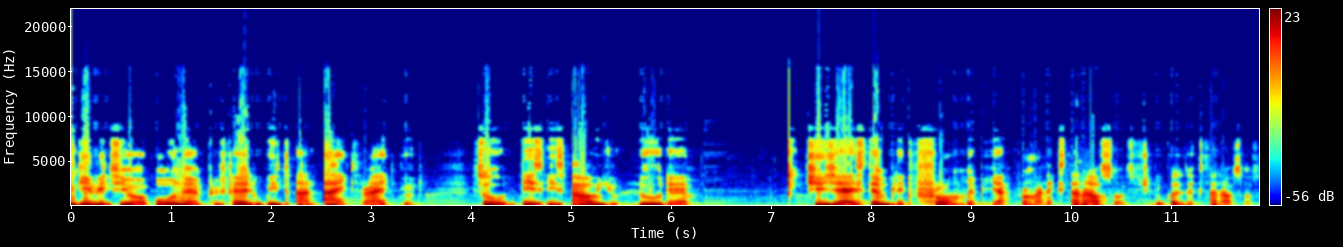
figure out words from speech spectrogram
give it your own um, preferred width and height, right? Good. So this is how you load um, QGIS template from maybe yeah, from an external source. Should we call it external source?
